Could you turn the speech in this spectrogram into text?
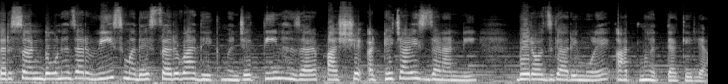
तर सन दोन हजार वीसमध्ये सर्वाधिक म्हणजे तीन हजार पाचशे अठ्ठेचाळीस जणांनी बेरोजगारीमुळे आत्महत्या केल्या.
